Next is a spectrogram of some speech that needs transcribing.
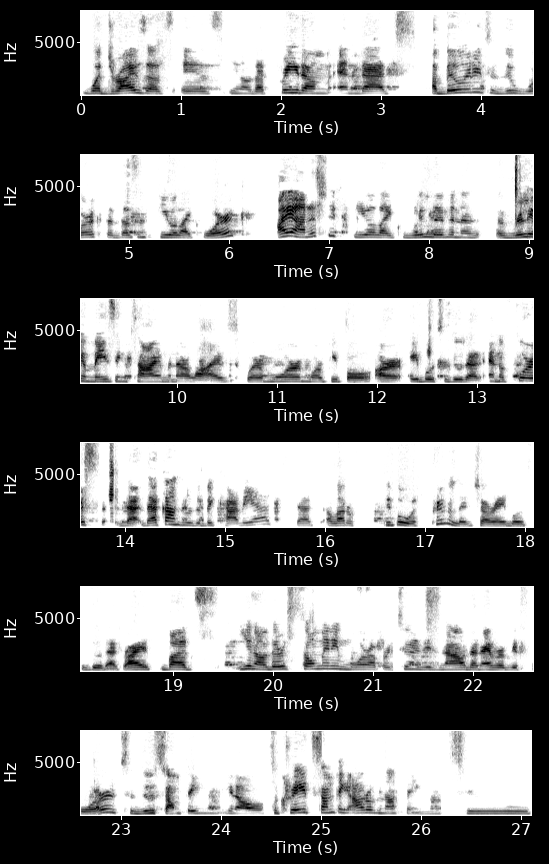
what drives us is, you know, that freedom and that ability to do work that doesn't feel like work I honestly feel like we live in a, a, really amazing time in our lives where more and more people are able to do that. And of course, that, that comes with a big caveat that a lot of people with privilege are able to do that, right? But, you know, there's so many more opportunities now than ever before to do something, you know, to create something out of nothing, to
